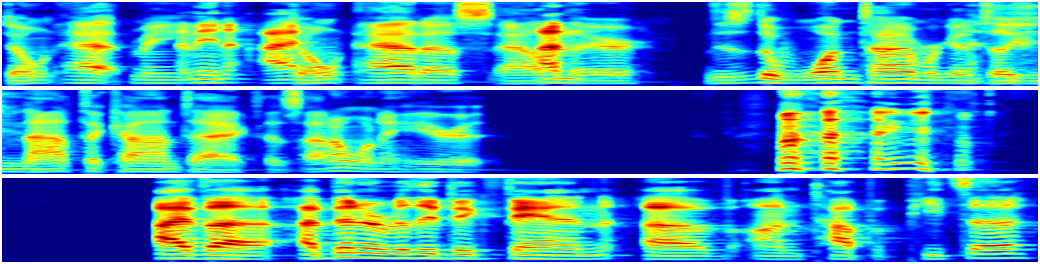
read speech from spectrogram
Don't at me. I mean, I. don't add us out I'm- there. This is the one time we're going to tell you not to contact us. I don't want to hear it. I've uh, I've been a really big fan of on top of pizza,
